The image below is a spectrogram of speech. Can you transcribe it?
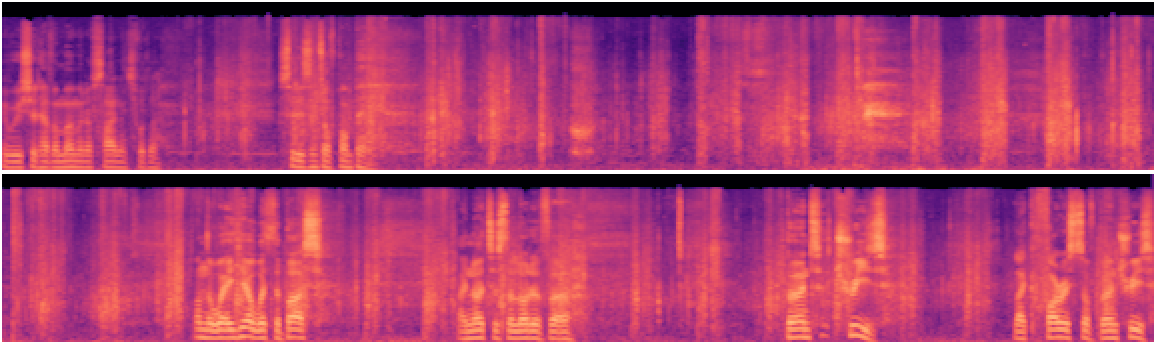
Maybe we should have a moment of silence for the citizens of Pompeii. On the way here with the bus, I noticed a lot of uh, burnt trees, like forests of burnt trees.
